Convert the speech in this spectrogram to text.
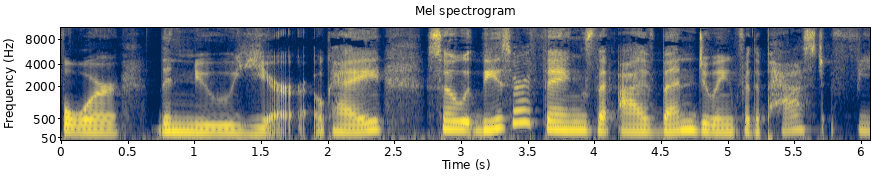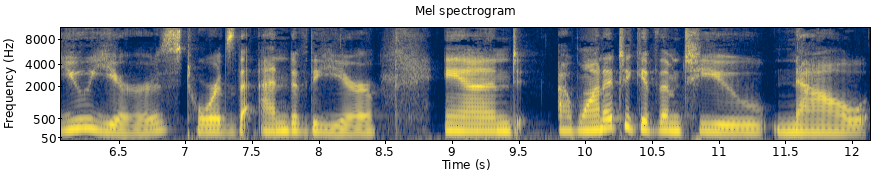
for the new year. Okay. So these are things that I've been doing for the past few years towards the end of the year. And I wanted to give them to you now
